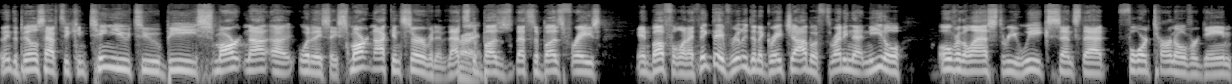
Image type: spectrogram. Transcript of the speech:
I think the Bills have to continue to be smart, not uh, what do they say? Smart, not conservative. That's right. the buzz. That's the buzz phrase in Buffalo. And I think they've really done a great job of threading that needle over the last three weeks since that four turnover game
